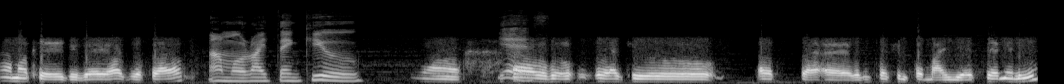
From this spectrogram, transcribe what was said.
I'm okay today. How's yourself? I'm all right. Thank you. Uh, Yes. I would like to ask uh, a question for my uh, family.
